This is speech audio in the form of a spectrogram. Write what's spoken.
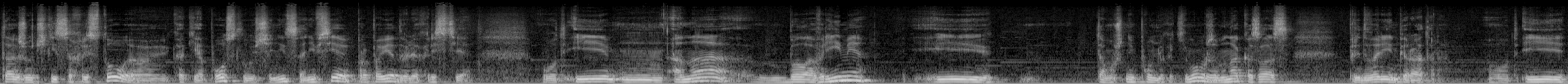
также ученица Христова, как и апостолы, ученицы, они все проповедовали о Христе. Вот. И она была в Риме, и там уж не помню каким образом, она оказалась при дворе императора. Вот. И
